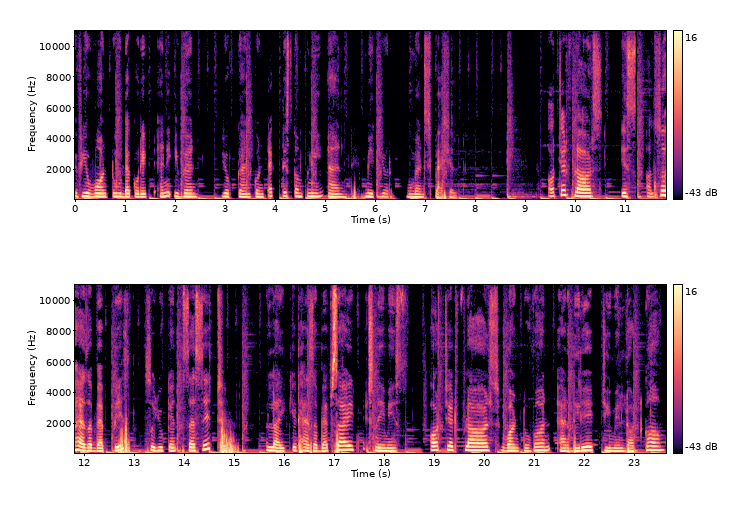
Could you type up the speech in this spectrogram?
If you want to decorate any event you can contact this company and make your moment special. Orchard flowers is also has a web page so you can access it. Like it has a website its name is orchardflowers121 at the rate gmail.com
